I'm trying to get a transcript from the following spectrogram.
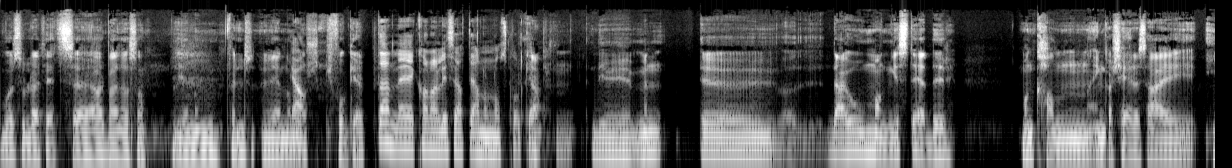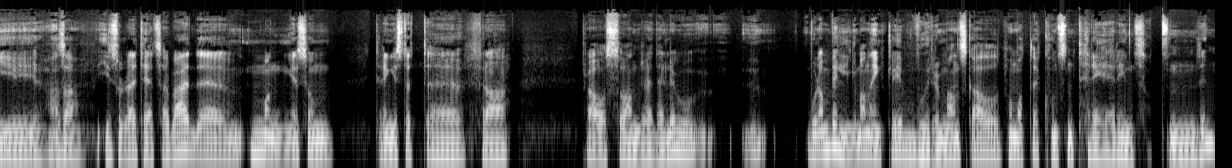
vår solidaritetsarbeid, altså. Gjennom, gjennom ja, Norsk Folkehjelp. Den er kanalisert gjennom Norsk Folkehjelp. Ja, de, men øh, det er jo mange steder man kan engasjere seg i, altså, i solidaritetsarbeid. Det er mange som trenger støtte fra fra oss og andre deler. Hvordan velger man egentlig hvor man skal på en måte konsentrere innsatsen sin?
